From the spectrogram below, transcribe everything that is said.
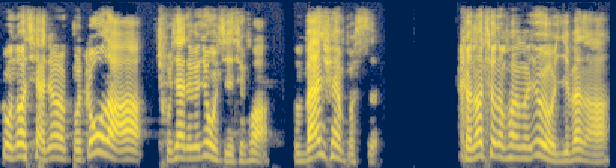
更多签证不够了啊，出现这个拥挤情况。完全不是。可能听众朋友们又有疑问了啊，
